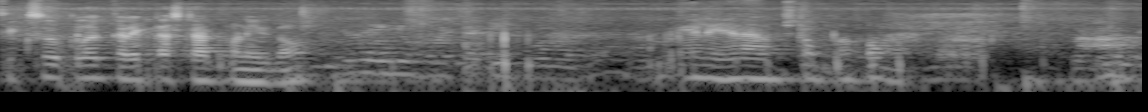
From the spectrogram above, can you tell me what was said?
சிக்ஸ் ஓ கிளாக் கரெக்டாக ஸ்டார்ட் பண்ணியிருக்கோம். மேலே ஏற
